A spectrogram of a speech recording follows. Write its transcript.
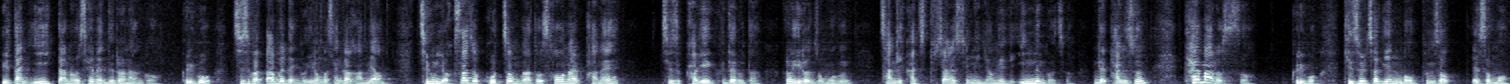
일단 이익 단으로 세배 늘어난 거 그리고 지수가 더블 된거 이런 거 생각하면 지금 역사적 고점과도 서운할 판에 지수 가격이 그대로다. 그럼 이런 종목은 장기 가치 투자할 수 있는 영역이 있는 거죠. 근데 단순 테마로서 그리고 기술적인 뭐 분석에서 뭐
